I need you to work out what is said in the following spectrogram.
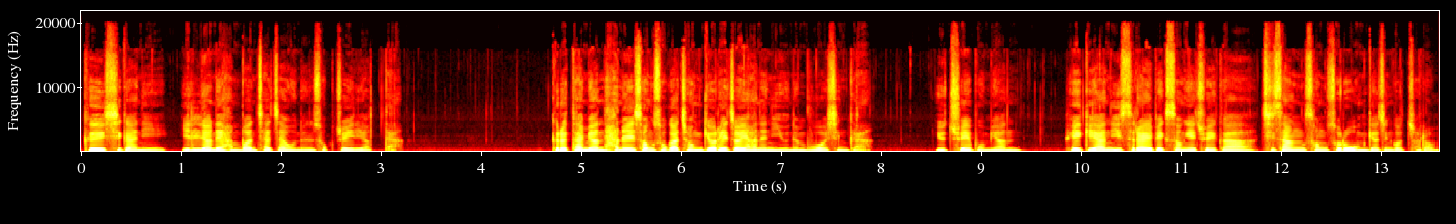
그 시간이 1년에 한 번 찾아오는 속죄일이었다. 그렇다면 하늘 성소가 정결해져야 하는 이유는 무엇인가? 유추해 보면 회개한 이스라엘 백성의 죄가 지상 성소로 옮겨진 것처럼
